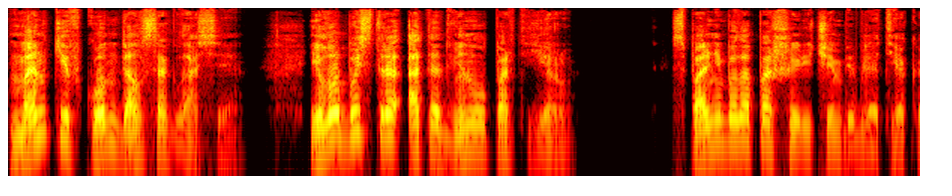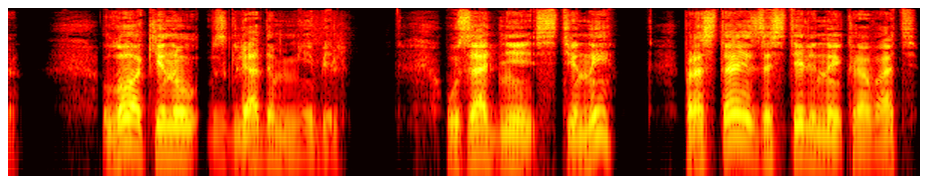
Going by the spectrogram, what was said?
Мэн кивком дал согласие. Ило быстро отодвинул портьеру. Спальня была пошире, чем библиотека. Ло окинул взглядом мебель. У задней стены простая застеленная кровать,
